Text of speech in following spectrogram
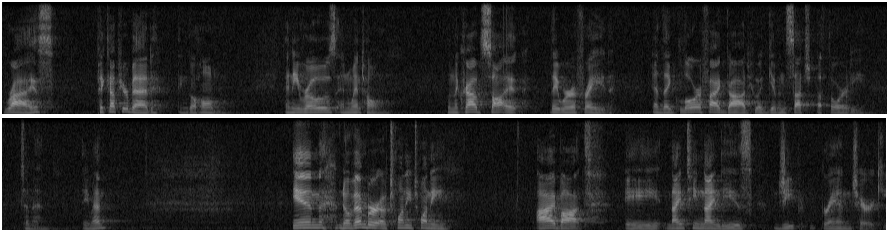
Rise, pick up your bed, and go home. And he rose and went home. When the crowd saw it, they were afraid, and they glorified God who had given such authority to men. Amen. In November of 2020, I bought a 1990s Jeep Grand Cherokee.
